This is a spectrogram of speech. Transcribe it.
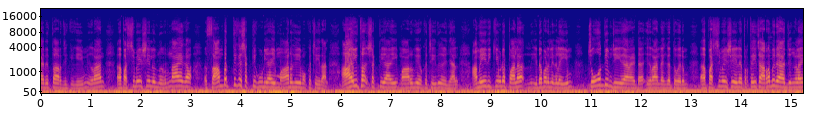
കരുത്താർജിക്കുകയും ഇറാൻ പശ്ചിമേഷ്യയിലെ പശ്ചിമേഷ്യയിൽ നിർണായക സാമ്പത്തിക ശക്തി കൂടിയായി മാറുകയും ഒക്കെ ചെയ്താൽ ആയുധ ശക്തിയായി മാറുകയൊക്കെ ചെയ്തു കഴിഞ്ഞാൽ അമേരിക്കയുടെ പല ഇടപെടലുകളെയും ചോദ്യം ചെയ്യാനായിട്ട് ഇറാൻ രംഗത്ത് വരും. പശ്ചിമേഷ്യയിലെ പ്രത്യേകിച്ച് അറബ് രാജ്യങ്ങളെ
